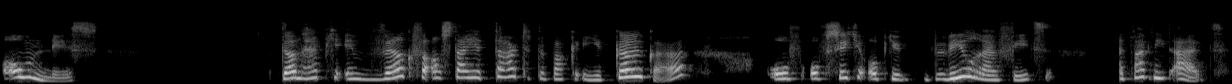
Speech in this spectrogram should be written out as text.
own this. Dan heb je in welk geval, als sta je taarten te bakken in je keuken, of, of zit je op je wielrenfiets? Het maakt niet uit.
